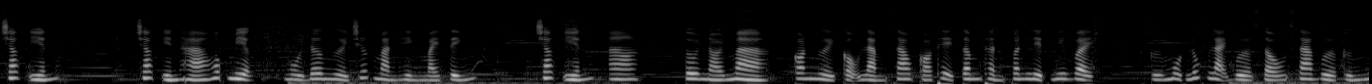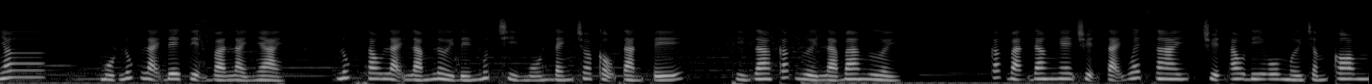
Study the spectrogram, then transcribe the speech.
Trác Yến. Trác Yến há hốc miệng, ngồi đơ người trước màn hình máy tính. Trác Yến, a, tôi nói mà, con người cậu làm sao có thể tâm thần phân liệt như vậy? Cứ một lúc lại vừa xấu xa vừa cứng nhắc, một lúc lại đê tiện và lải nhải, lúc sau lại lắm lời đến mức chỉ muốn đánh cho cậu tàn phế. Thì ra các người là ba người. Các bạn đang nghe chuyện tại website chuyenaudio.com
